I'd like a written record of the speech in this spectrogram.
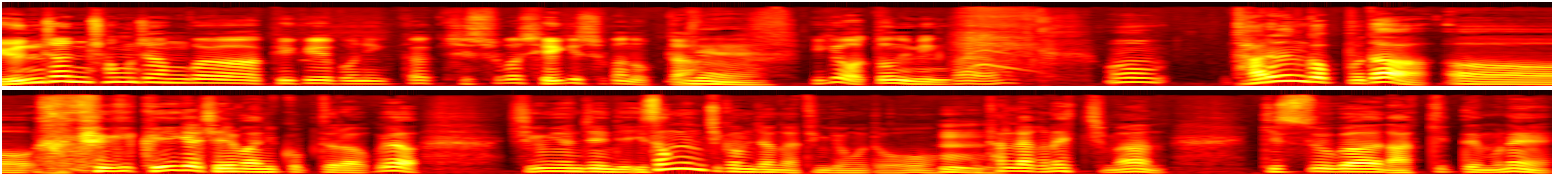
윤 전 총장과 비교해 보니까 기수가 세 기수가 높다. 네. 이게 어떤 의미인가요? 어, 다른 것보다, 어, 그, 그 얘기가 제일 많이 꼽더라고요. 지금 현재 이제 이성윤 지검장 같은 경우도 음. 탈락은 했지만 기수가 낮기 때문에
